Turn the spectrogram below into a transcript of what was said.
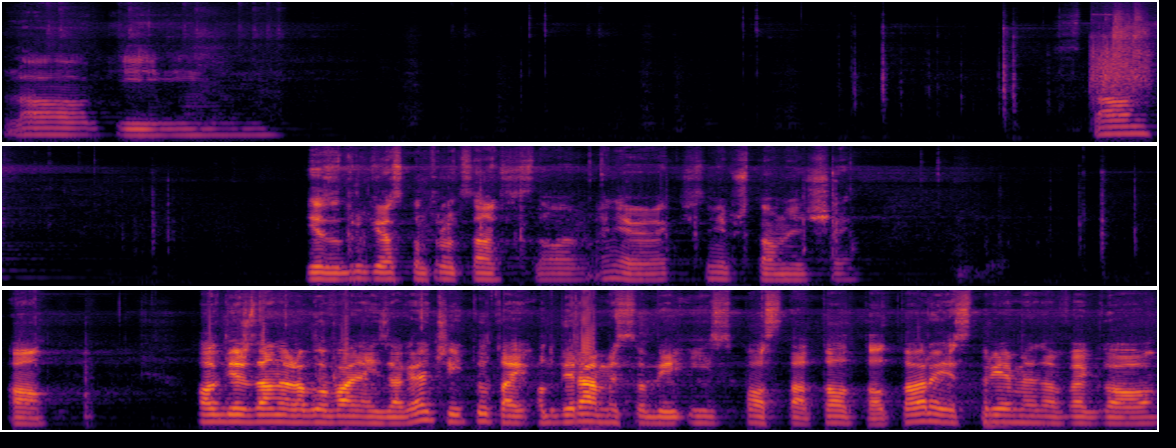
Login. Stąd. Jezu, drugi raz Ctrl C nacisnąłem. Ja nie wiem, jakiś nieprzytomny dzisiaj. O. Odbierz dane logowania i zagraj, czyli tutaj odbieramy sobie i z posta to, to, to, rejestrujemy nowego,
